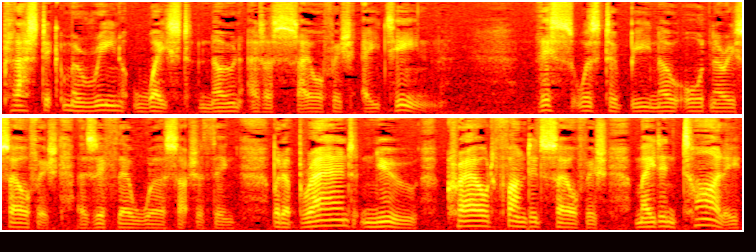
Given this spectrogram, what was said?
plastic marine waste known as a Sailfish 18. This was to be no ordinary sailfish, as if there were such a thing, but a brand new, crowd funded sailfish made entirely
